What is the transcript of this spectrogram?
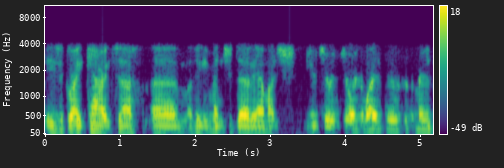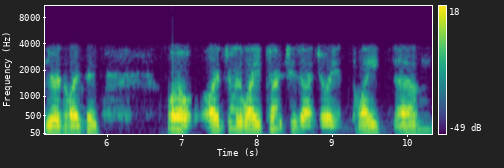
he's a great character. Um, I think you mentioned earlier how much you two enjoy the way he deals with the media and the way he. Well, I enjoy the way he coaches. I enjoy the way he um,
